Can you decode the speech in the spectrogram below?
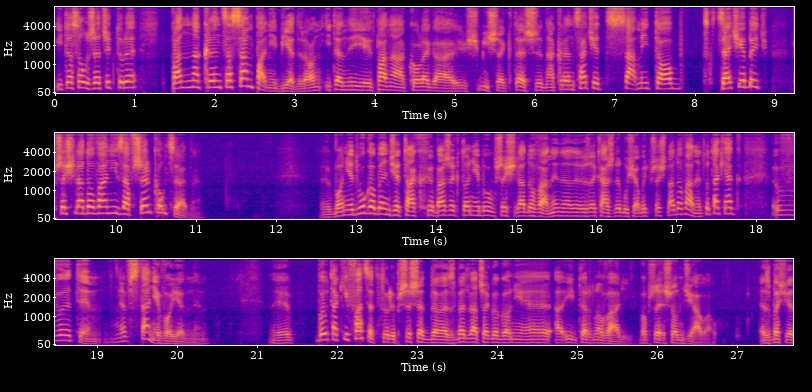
I to są rzeczy, które pan nakręca sam, panie Biedron, i ten pana kolega Śmiszek też nakręcacie sami to. Chcecie być prześladowani za wszelką cenę. Bo niedługo będzie tak, chyba że kto nie był prześladowany, no, że każdy musiał być prześladowany. To tak jak w tym, w stanie wojennym. Był taki facet, który przyszedł do SB, dlaczego go nie internowali? Bo przecież on działał. SB się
